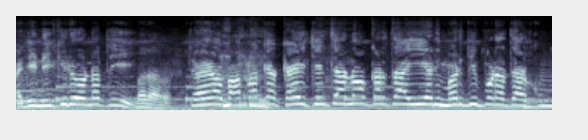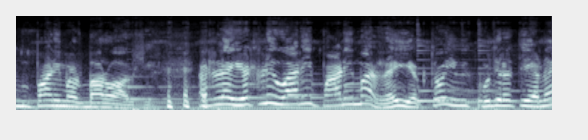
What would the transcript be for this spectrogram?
હજી નીકળ્યો નથી. બરાબર. તો એના બાપા કે કઈ ચિંતા ન કરતા એ એની મરજી પડે ત્યારે પાણીમાં બારો આવશે. એટલે એટલી વારી પાણીમાં રહી શકતો એવી કુદરતી અને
